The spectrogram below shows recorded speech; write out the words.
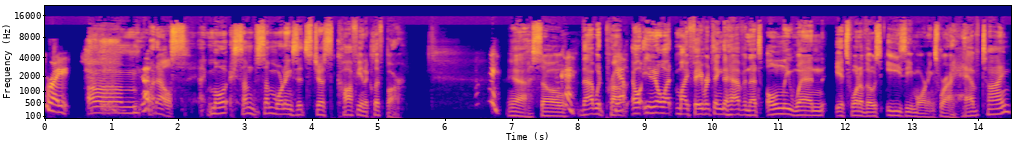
Right. Um, yep. what else? Some some mornings it's just coffee and a Clif Bar. Okay. Yeah, so okay. that would probably. Yep. Oh, you know what? My favorite thing to have, and that's only when it's one of those easy mornings where I have time.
